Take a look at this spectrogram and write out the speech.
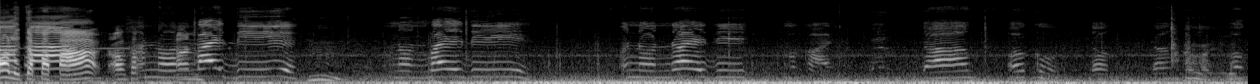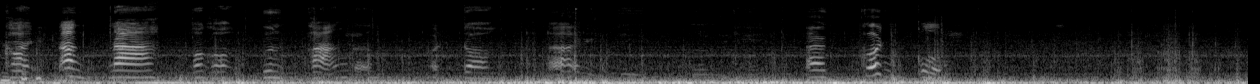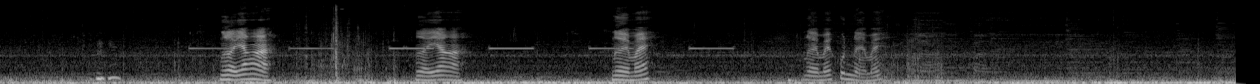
พ่อหรือจะป๊าป๊าเอาสักนออันนไม่ดีอืมนอนไม่ดีนอนไม่ดีพ่อไก่ดังพ่อกุดดังดังอะไรพ่อไก่ดังนาพ่อก็พึ่งขังเดินพ่อดังได้ดีดีได้คนกุดเหนื่อยยังอะ เหนื่อยยังอะ เหนื่อยไหม เหนื่อยไหมคุณเหนื่อยไหม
